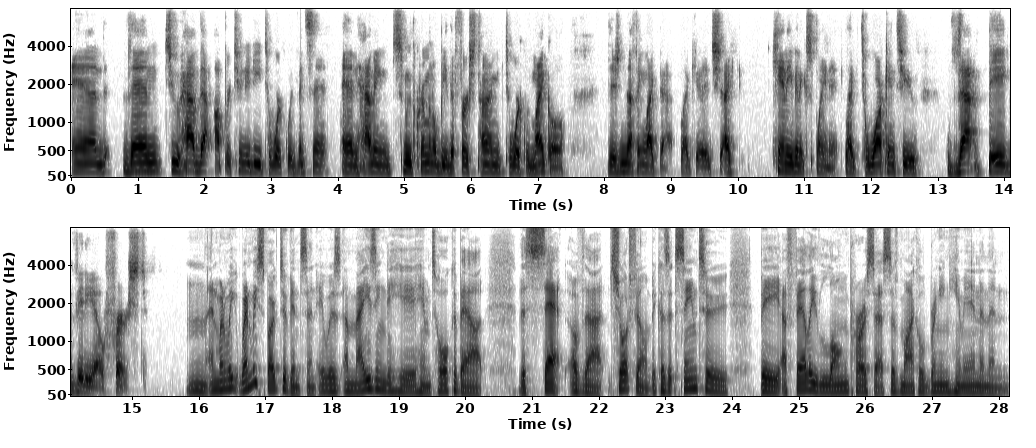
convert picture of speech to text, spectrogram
and then to have that opportunity to work with Vincent and having Smooth Criminal be the first time to work with Michael there's nothing like that. Like it's, I can't even explain it. Like to walk into that big video first. Mm, and when we when we spoke to Vincent, it was amazing to hear him talk about the set of that short film because it seemed to be a fairly long process of Michael bringing him in and then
